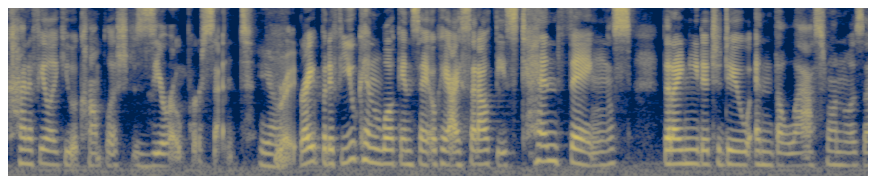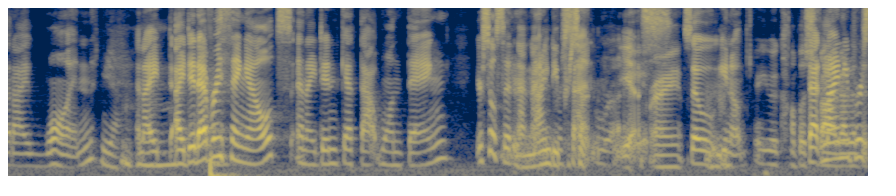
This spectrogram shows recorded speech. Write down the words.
kind of feel like you accomplished 0% Yeah. right right? But if you can look and say, okay, I set out these 10 things that I needed to do, and the last one was that I won, Yeah. and I, I did everything else, and I didn't get that one thing, you're still sitting at 90%. Right. yes Right. So, Mhm. you know, Or you accomplish that five out of the 90%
